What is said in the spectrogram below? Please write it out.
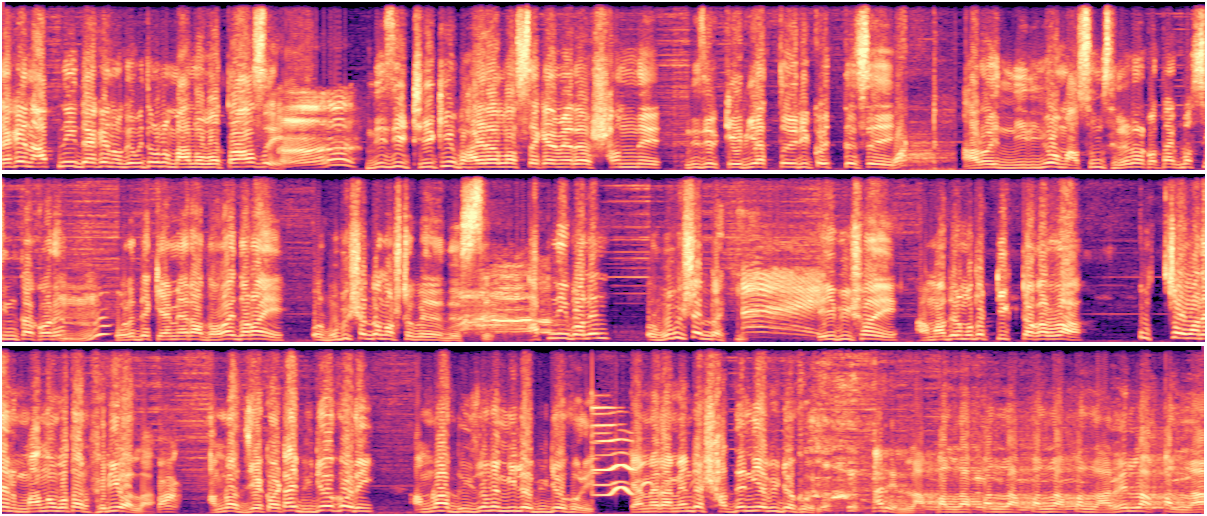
দেখেন, আপনি দেখেন ওকে ভিতরে কোনো মানবতা আছে? নিজে ঠিকই ভাইরাল হচ্ছে ক্যামেরার সামনে, নিজের কেরিয়ার তৈরি করতেছে। আর ওই নিরীহ মাসুম ছেলেটার কথা একবার চিন্তা করেন, ওরে দিয়ে ক্যামেরা ধরায় ধরায় ওর ভবিষ্যৎটা নষ্ট করে দিচ্ছে। আপনি বলেন, ওর ভবিষ্যৎটা কি? এই বিষয়ে আমাদের মতো টিকটকাররা উচ্চমানের মানবতার ফেরিওয়ালা। আমরা যে কয়টাই ভিডিও করি আমরা দুইজনে মিলে ভিডিও করি। ক্যামেরাম্যানদের সাথে নিয়ে ভিডিও করি। আরে লাপাল্লা পাল্লা পাল্লা পাল্লা রে লাপাল্লা।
